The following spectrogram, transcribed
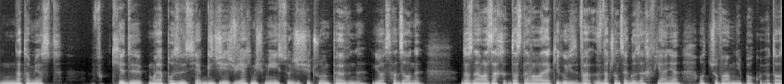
natomiast kiedy moja pozycja gdzieś, w jakimś miejscu, gdzie się czułem pewny i osadzony, doznała, doznawała jakiegoś znaczącego zachwiania, odczuwałam niepokój. To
